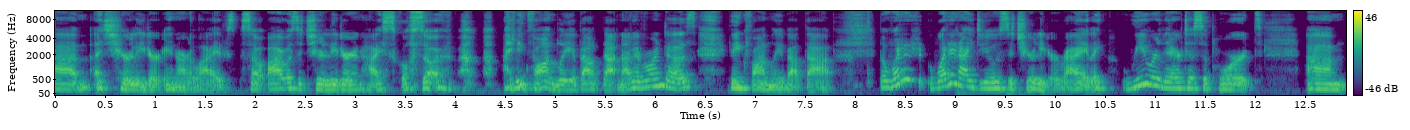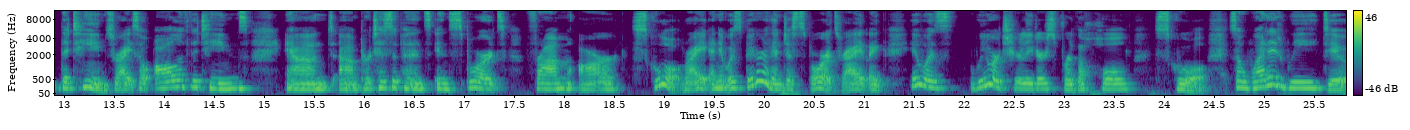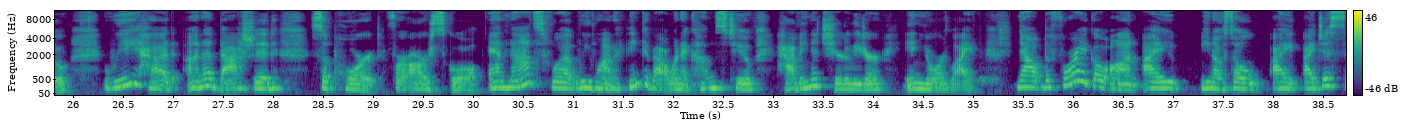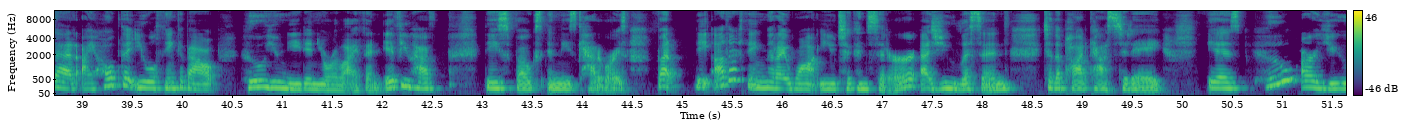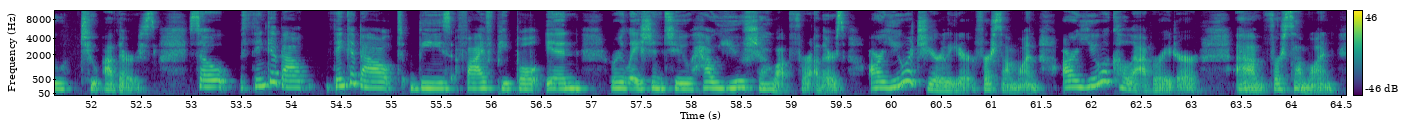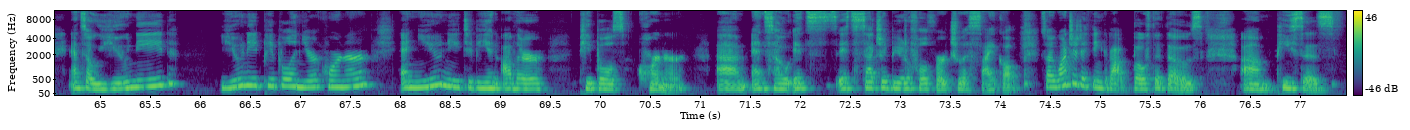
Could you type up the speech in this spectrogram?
um, a cheerleader in our lives. So I was a cheerleader in high school. So I think fondly about that. Not everyone does think fondly about that. But what did what did I do as a cheerleader? Right, like we were there to support um, the teams. Right, so all of the teams and um, participants in sports from our school. Right, and it was bigger than just sports. Right, like it was we were cheerleaders for the whole school. So what did we do? We had unabashed support for our school. And that's what we want to think about when it comes to having a cheerleader in your life. Now, before I go on, I you know so i i just said i hope that you will think about who you need in your life and if you have these folks in these categories. But the other thing that i want you to consider as you listen to the podcast today is who are you to others? So think about think about these five people in relation to how you show up for others. Are you a cheerleader for someone? Are you a collaborator um, for someone? And so you need you need people in your corner and you need to be in other people's corner. Um, and so it's it's such a beautiful virtuous cycle. So I want you to think about both of those um, pieces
